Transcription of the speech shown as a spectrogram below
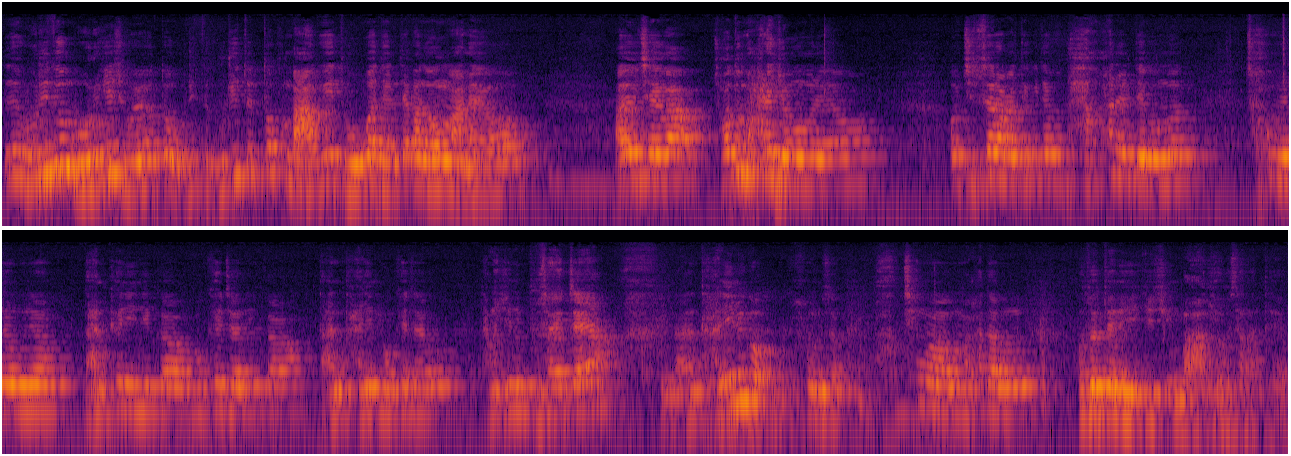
근데 우리도 모르게 줘요. 또 우리도 우리도 또그 마귀의 도구가 될 때가 너무 많아요. 아유 제가 저도 많이 경험을 해요. 어, 집사람한테 그냥 막 화낼 때 보면 처음에는 그냥 남편이니까 목회자니까 난 담임 목회자고 당신은 부사역자야. 하, 나는 담임이고 하면서 막 책망하고 막 하다 보면 어떨 때는 이게 지금 마귀 역사 같아요.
